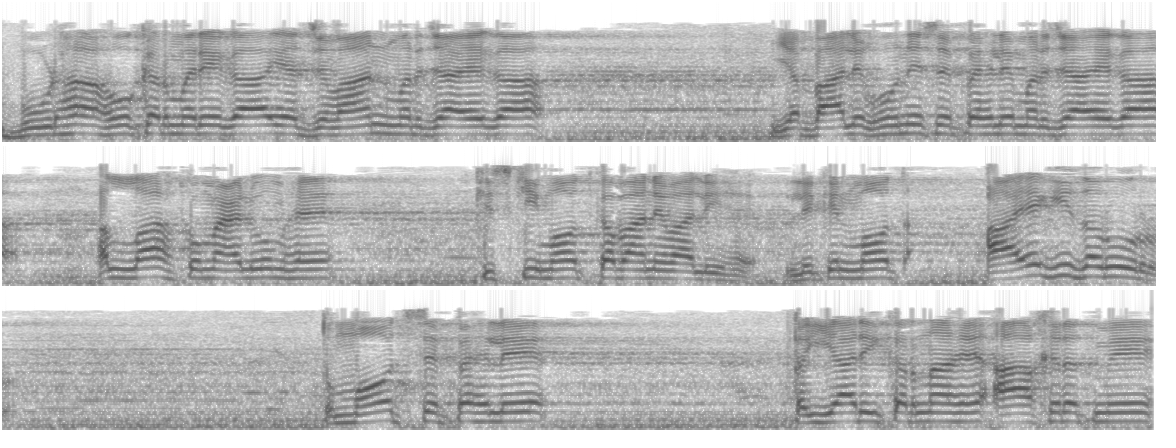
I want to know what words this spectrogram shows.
بوڑھا ہو کر مرے گا یا جوان مر جائے گا یا بالغ ہونے سے پہلے مر جائے گا، اللہ کو معلوم ہے کس کی موت کب آنے والی ہے۔ لیکن موت آئے گی ضرور۔ تو موت سے پہلے تیاری کرنا ہے آخرت میں۔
